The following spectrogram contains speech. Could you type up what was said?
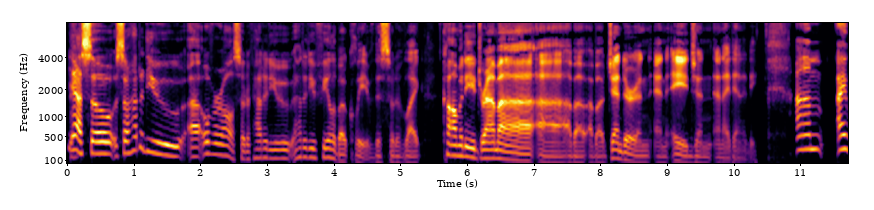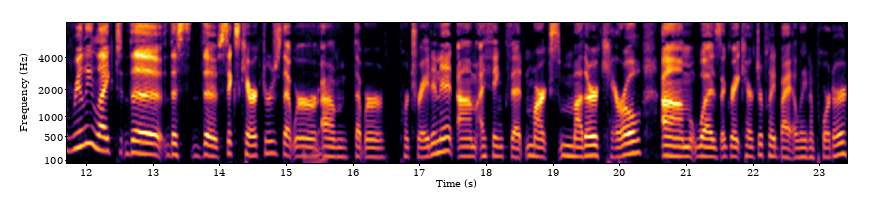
yeah. So, so how did you uh, overall sort of how did you how did you feel about Cleave? This sort of like comedy drama uh, about about gender and, and age and, and identity. Um, I really liked the the the six characters that were um that were portrayed in it. Um, I think that Mark's mother, Carol, um, was a great character played by Elena Porter.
